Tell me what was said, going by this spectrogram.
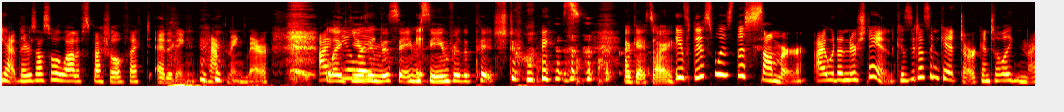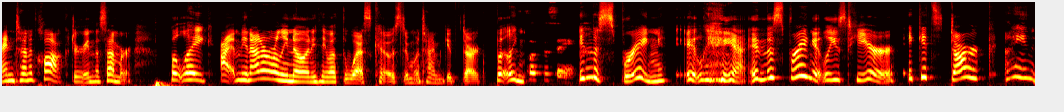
Yeah, there's also a lot of special effect editing happening there. I like feel using like the same scene for the pitch twice. okay, sorry. if this was the summer, I would understand because it doesn't get dark until like 9, 10 o'clock during the summer. But like, I mean, I don't really know anything about the West Coast and what time it gets dark. But like, the in the spring, it yeah, in the spring at least here, it gets dark. I mean,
